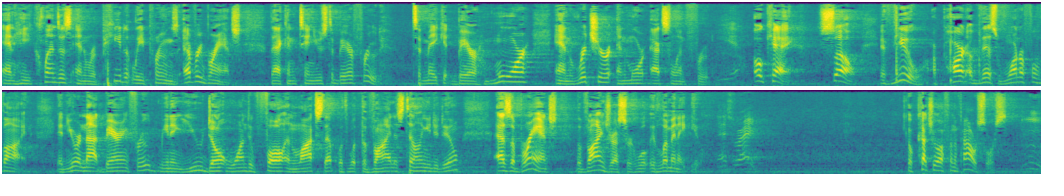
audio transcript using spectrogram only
And he cleanses and repeatedly prunes every branch that continues to bear fruit to make it bear more and richer and more excellent fruit. Okay, so if you are part of this wonderful vine and you're not bearing fruit, meaning you don't want to fall in lockstep with what the vine is telling you to do, as a branch, the vine dresser will eliminate you. That's right. He'll cut you off from the power source. Mm.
